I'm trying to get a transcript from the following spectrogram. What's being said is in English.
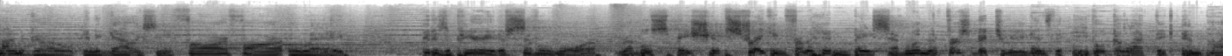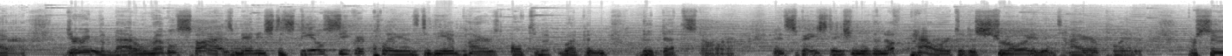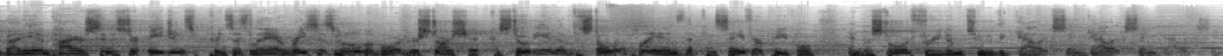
time ago in a galaxy far, far away. It is a period of civil war. Rebel spaceships striking from a hidden base have won their first victory against the evil Galactic Empire. During the battle, Rebel spies managed to steal secret plans to the Empire's ultimate weapon, the Death Star, a space station with enough power to destroy an entire planet. Pursued by the Empire's sinister agents, Princess Leia races home aboard her starship, custodian of the stolen plans that can save her people and restore freedom to the galaxy. Galaxy. Galaxy.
